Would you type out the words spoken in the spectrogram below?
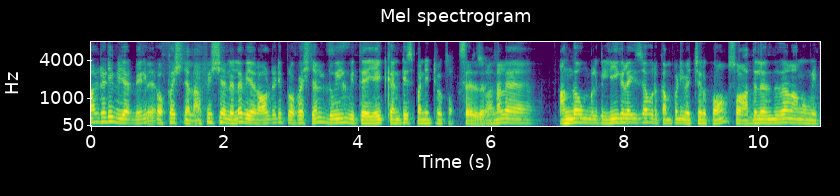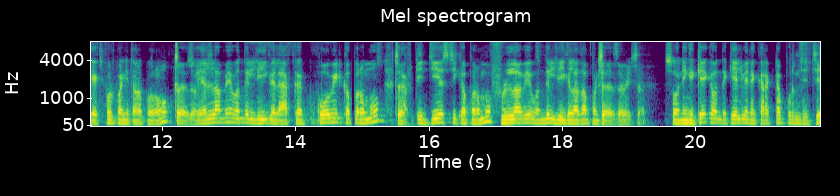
Already we are very professional official இல்லை we are already professional doing with eight countries பண்ணிட்டு இருக்கோம் சரி அதனால அங்க உங்களுக்கு லீகலைஸ்டா ஒரு கம்பெனி வச்சிருக்கோம். ஸோ அதுல இருந்து தான் நாங்க உங்களுக்கு எக்ஸ்போர்ட் பண்ணி தர போறோம். சரி ஸோ எல்லாமே வந்து லீகல் ஆஃப்டர் கோவிட்க்கு அப்புறமும் ஆஃப்டர் ஜிஎஸ்டிக்கு அப்புறமும் ஃபுல்லாவே வந்து லீகலா தான் பண்ணி சரி சார். ஸோ நீங்க கேட்க வந்த கேள்வி எனக்கு கரெக்டா புரிஞ்சிச்சு.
